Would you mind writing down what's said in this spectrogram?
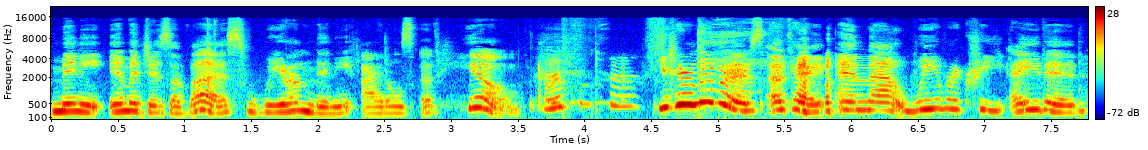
many images of us. We are many idols of Him. I remember. You remembers, okay, and that we were created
